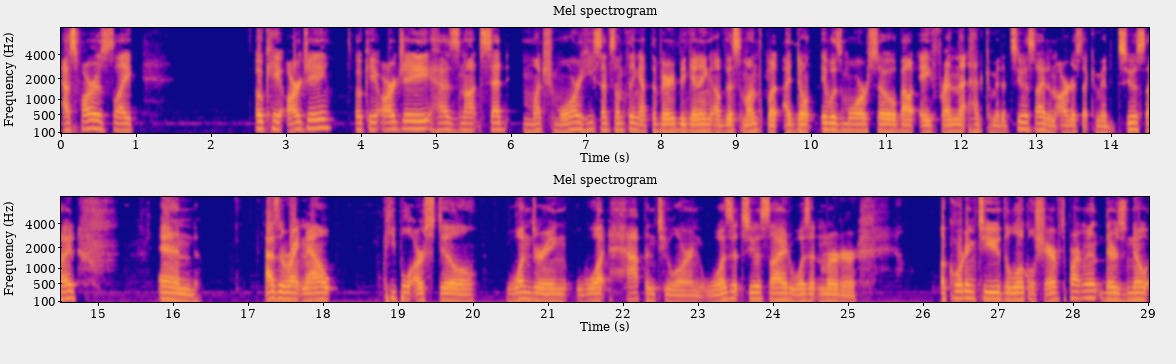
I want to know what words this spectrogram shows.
as far as like okay rj okay rj has not said much more. He said something at the very beginning of this month but i don't it was more so about a friend that had committed suicide an artist that committed suicide. And as of right now people are still wondering what happened to lauren. Was it suicide? Was it murder? According to the local sheriff department, there's no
